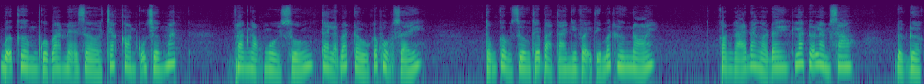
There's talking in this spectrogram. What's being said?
Bữa cơm của ba mẹ giờ chắc con cũng chướng mắt. Phan Ngọc ngồi xuống, Tay lại bắt đầu gấp hộp giấy. Tống Cẩm Dương thấy bà ta như vậy thì mất hứng nói. Con gái đang ở đây, Lát nữa làm sao? Được được.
